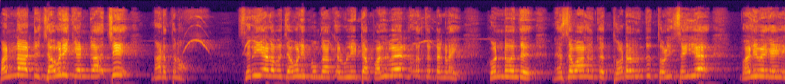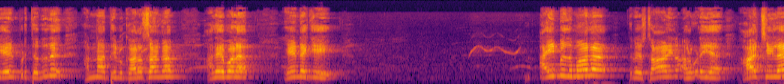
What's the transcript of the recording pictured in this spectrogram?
பன்னாட்டு ஜவுளி கண்காட்சி நடத்தினோம். சிறிய அளவு ஜவுளி பூங்காக்கள் உள்ளிட்ட பல்வேறு நலத்திட்டங்களை கொண்டு வந்து நெசவாளருக்கு தொடர்ந்து தொழில் செய்ய வழிவகையில் ஏற்படுத்தது அதிமுக அரசாங்கம். அதே போல இன்றைக்கு ஐம்பது மாத திரு ஸ்டாலின் அவருடைய ஆட்சியில்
